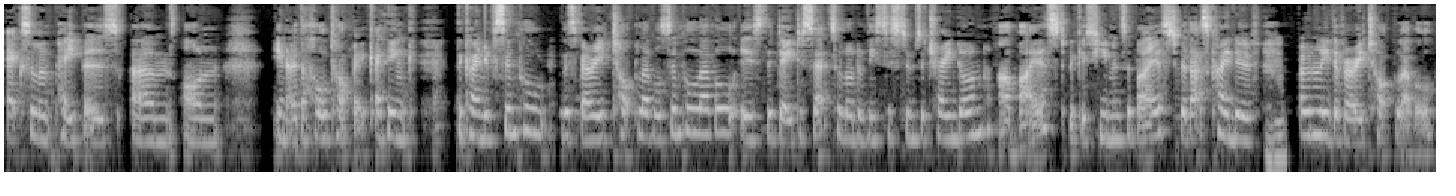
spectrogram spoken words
excellent papers um, on you know the whole topic i think the kind of simple this very top level simple level is the data sets a lot of these systems are trained on are biased because humans are biased but that's kind of mm-hmm. only the very top level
